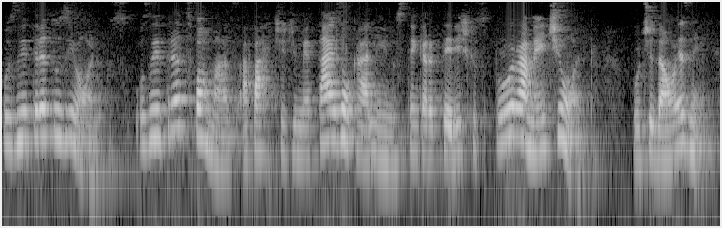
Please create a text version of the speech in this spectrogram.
Os nitretos iônicos. Os nitretos formados a partir de metais alcalinos têm características puramente iônicas. Vou te dar um exemplo.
